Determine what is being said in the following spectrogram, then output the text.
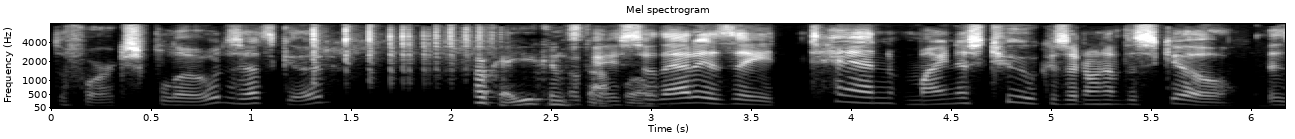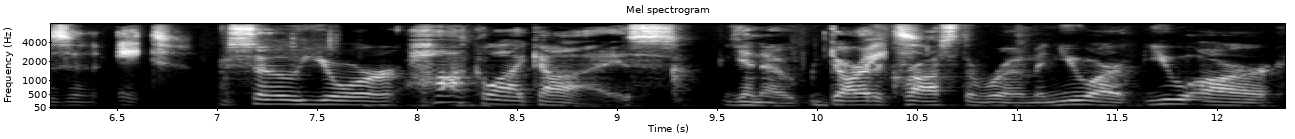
The four explodes. That's good. okay you can stop Okay, so that is a ten minus two because I don't have the skill. Is an eight. so your hawk-like eyes, you know, dart Right. across the room, and you are you are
